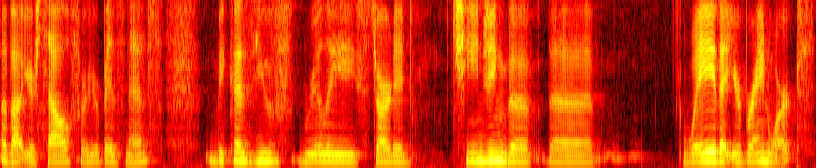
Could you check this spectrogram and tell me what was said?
about yourself or your business because you've really started changing the the way that your brain works.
